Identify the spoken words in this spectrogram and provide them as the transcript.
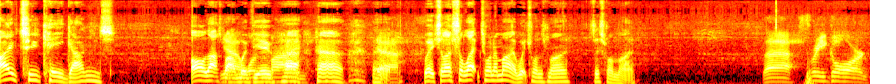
I have two K gangs. Oh, that's why I'm with you. yeah. Yeah. Wait, shall I select one of mine? Which one's mine? Is this one mine? There, free Gorn.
